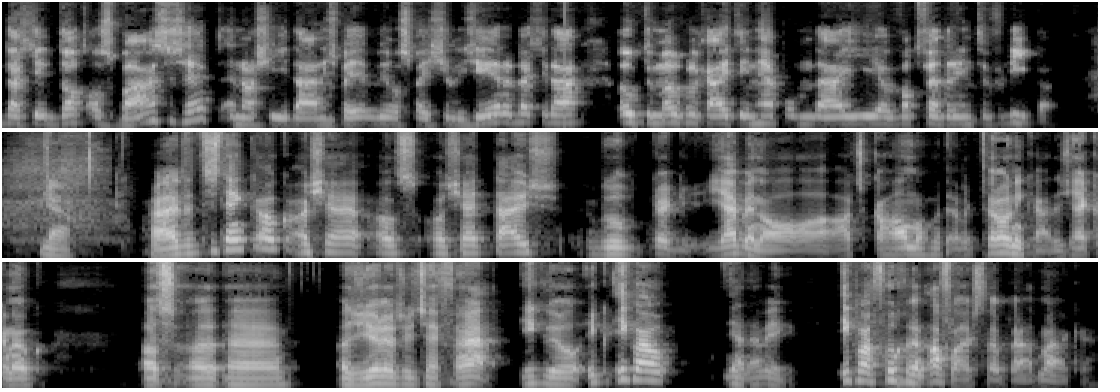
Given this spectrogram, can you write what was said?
dat je dat als basis hebt. En als je je daarin spe- wil specialiseren, dat je daar ook de mogelijkheid in hebt om daar je wat verder in te verdiepen. Ja. Maar dat is denk ik ook als, je, als, als jij thuis. Ik bedoel, kijk, jij bent al hartstikke handig met elektronica. Dus jij kan ook als, eh eh, als Jurre zoiets heeft van ja, ik wil. Ik, ik wou. Ja, nou weet ik. Ik wou vroeger een afluisterapparaat maken.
